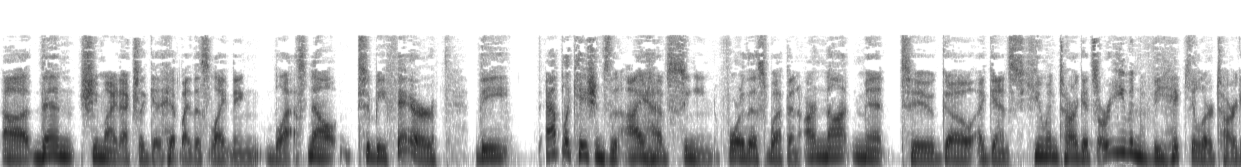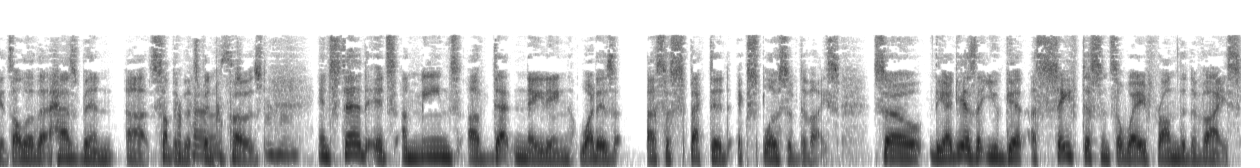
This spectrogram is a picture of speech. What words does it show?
uh, then she might actually get hit by this lightning blast. Now, to be fair, the applications that I have seen for this weapon are not meant to go against human targets or even vehicular targets, although that has been uh, something that's been Proposed. proposed. Instead, it's a means of detonating what is a suspected explosive device. So the idea is that you get a safe distance away from the device.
